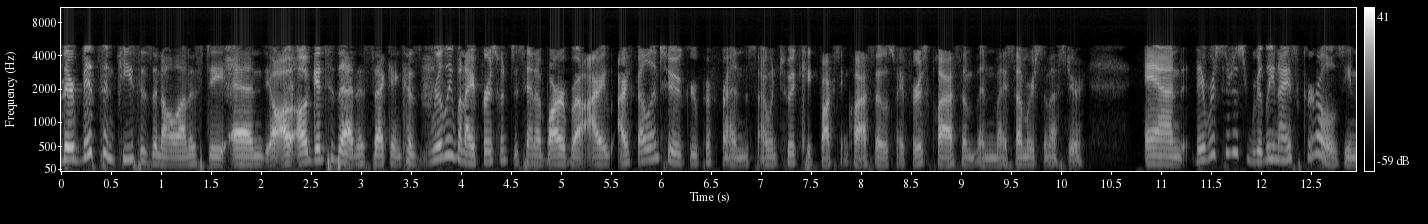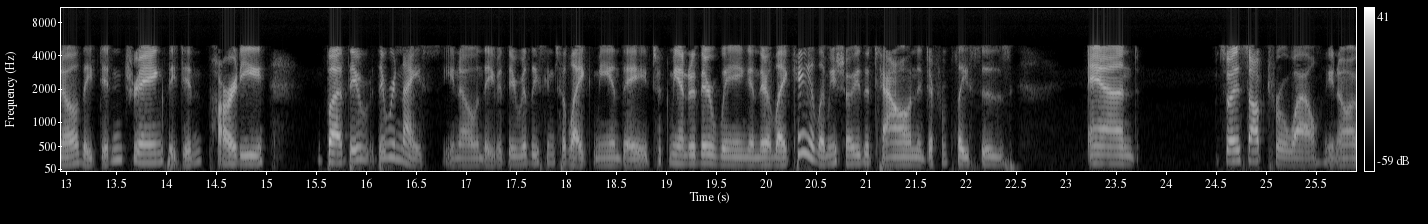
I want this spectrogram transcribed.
they're bits and pieces in all honesty, and I'll, I'll get to that in a second. Because really, when I first went to Santa Barbara, I I fell into a group of friends. I went to a kickboxing class. That was my first class in, in my summer semester, and they were just really nice girls. You know, they didn't drink, they didn't party, but they they were nice, you know, and they they really seemed to like me, and they took me under their wing, and they're like, hey, let me show you the town and different places, and so I stopped for a while. You know, I,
